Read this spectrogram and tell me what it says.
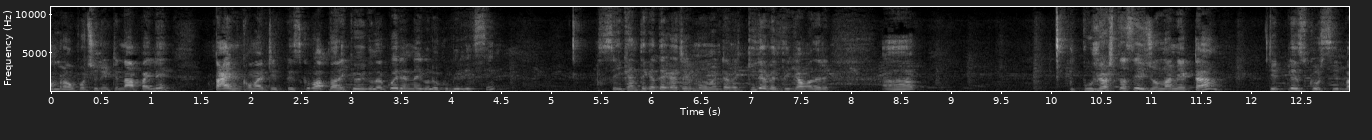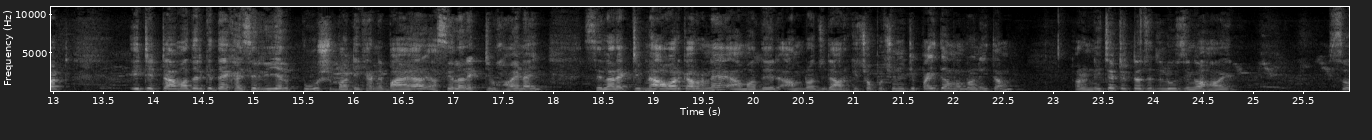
আমরা অপরচুনিটি না পাইলে টাইম কমায় টেট প্লেস করব। আপনারা কেউ এগুলো করেন না, এগুলো খুবই রিক্সি সেইখান থেকে দেখা যায় মোমেন্টামের কি লেভেল থেকে আমাদের পুশ আসতেছে। এই জন্য আমি একটা টেট প্লেস করছি বাট এই টেটটা আমাদেরকে দেখাইছে রিয়েল পুশ বাট এখানে বায়ার সেলার অ্যাক্টিভ হয় নাই। সেলার অ্যাক্টিভ না হওয়ার কারণে আমাদের, আমরা যদি আরও কিছু অপরচুনিটি পাইতাম, আমরা নিতাম। কারণ নিচের টেটটা যদি লুজিংও হয় সো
